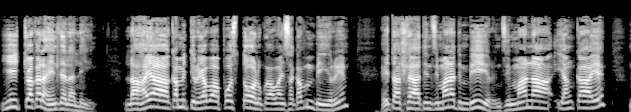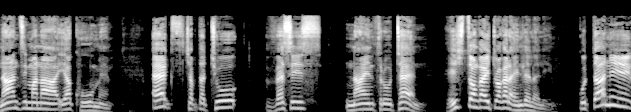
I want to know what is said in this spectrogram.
yi twakala hi ndlela leyi. Lahaya ka mitirho ya vaapostolo ku avanyisa ka vumbirhi hi ta hlaya tindzimana timbirhi ndzimana ya nkaye na ndzimana ya khume. Acts chapter 2 verses 9 through 10 hi xitsonga yi twakala hi ndlela leyi. Kutani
